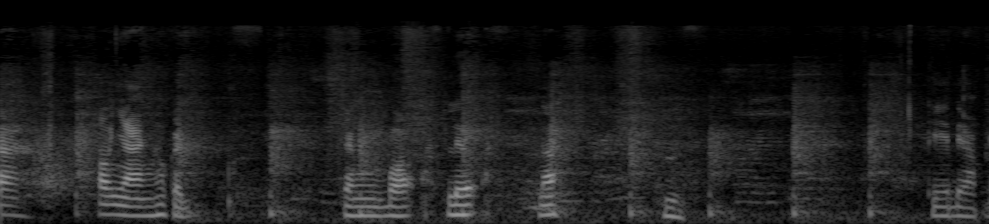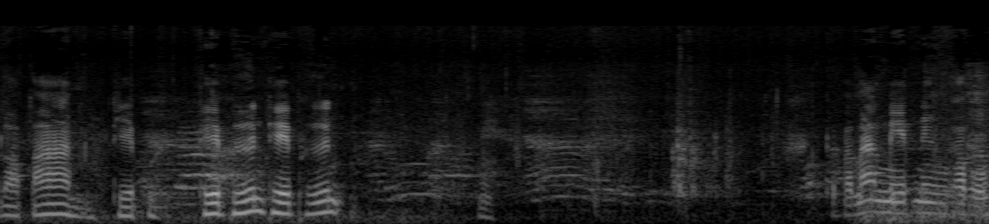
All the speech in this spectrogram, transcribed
ลาเอายางเขาก็จังเบาเลอะนะเทแบบรอบบ้าน เทเทพื้นเทพื้น ประมาณเมตรหนึ่งครับผม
